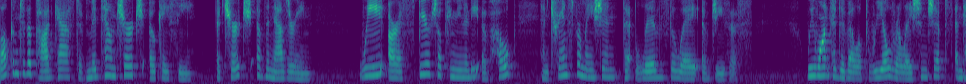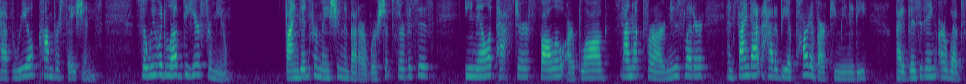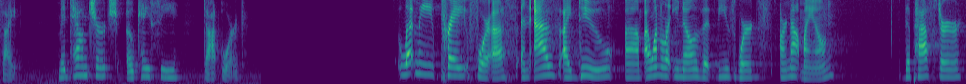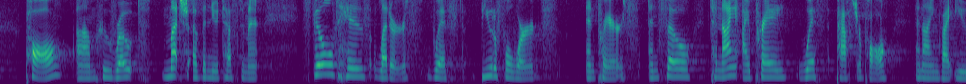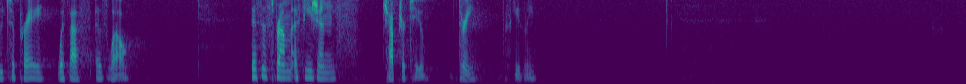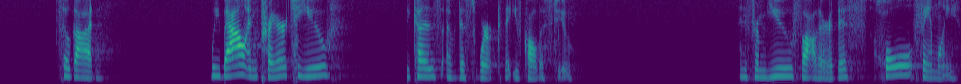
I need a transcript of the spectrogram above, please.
Welcome to the podcast of Midtown Church OKC, a church of the Nazarene. We are a spiritual community of hope and transformation that lives the way of Jesus. We want to develop real relationships and have real conversations, so we would love to hear from you. Find information about our worship services, email a pastor, follow our blog, sign up for our newsletter, and find out how to be a part of our community by visiting our website, midtownchurchokc.org. Let me pray for us, and as I do, um, I want to let you know that these words are not my own. The pastor, Paul, um, who wrote much of the New Testament, filled his letters with beautiful words and prayers. And so tonight I pray with Pastor Paul, and I invite you to pray with us as well. This is from Ephesians chapter 2, 3, excuse me. So, God, we bow in prayer to you because of this work that you've called us to. And from you, Father, this whole family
